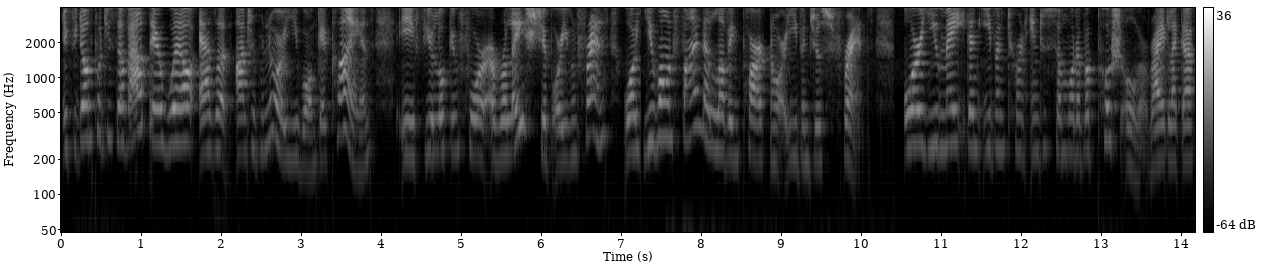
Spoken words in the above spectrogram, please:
If you don't put yourself out there, well, as an entrepreneur, you won't get clients. If you're looking for a relationship or even friends, well, you won't find a loving partner or even just friends. Or you may then even turn into somewhat of a pushover, right? Like a,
